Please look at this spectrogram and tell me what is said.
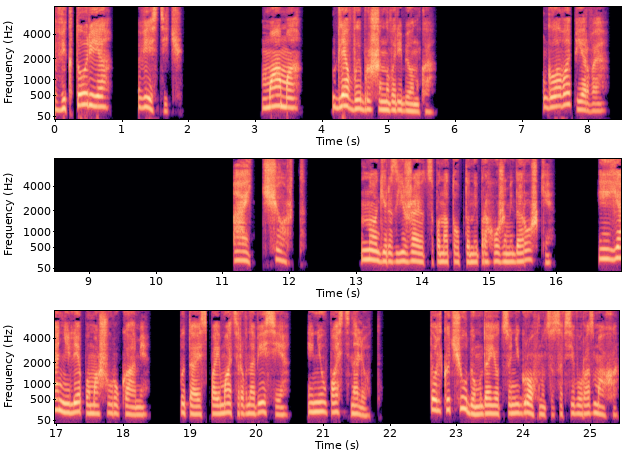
Виктория Вестич. Мама для выброшенного ребенка. Глава первая. Ай, черт! Ноги разъезжаются по натоптанной прохожими дорожке, и я нелепо машу руками, пытаясь поймать равновесие и не упасть на лед. Только чудом удается не грохнуться со всего размаха.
